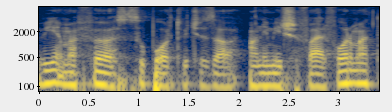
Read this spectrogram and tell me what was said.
VMF uh, support, which is a, an image file format,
